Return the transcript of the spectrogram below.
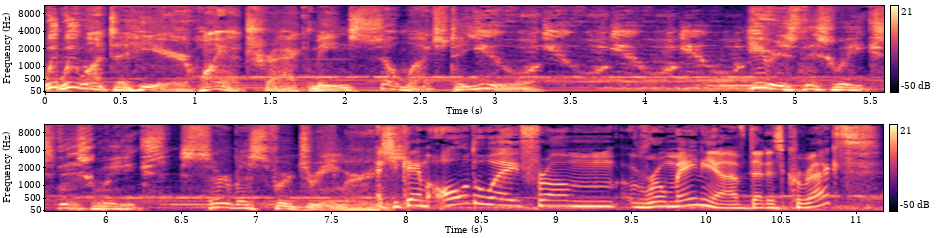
We, we want to hear why a track means so much to you. Here is this week's this week's service for dreamers. And she came all the way from Romania, if that is correct.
